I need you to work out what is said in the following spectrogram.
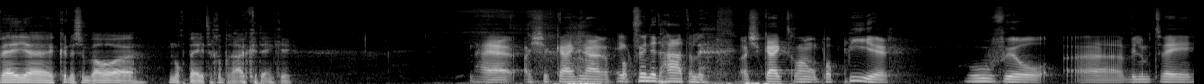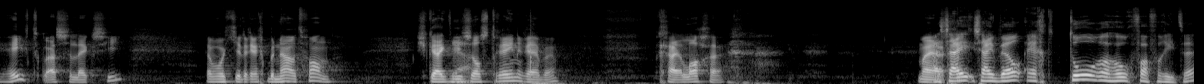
II kunnen ze hem wel nog beter gebruiken, denk ik. Nou ja, als je kijkt naar... Het ik vind het hatelijk. Als je kijkt gewoon op papier hoeveel Willem II heeft qua selectie, dan word je er echt benauwd van. Als je kijkt wie ja. ze als trainer hebben ga je lachen. Maar ja, zij zijn wel echt torenhoog favoriet, hè?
